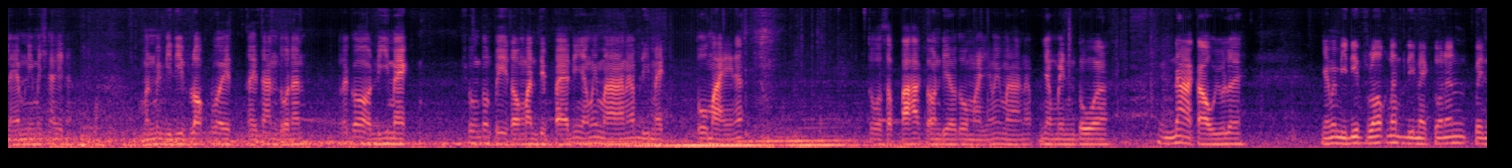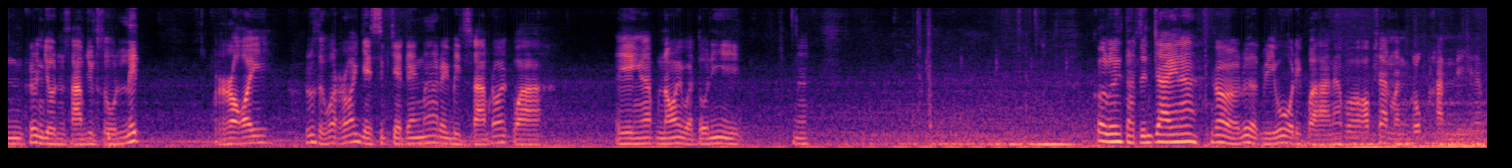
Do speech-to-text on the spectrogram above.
หลมๆนี่ไม่ใช่นะ มันไม่มีดีฟล็อกด้วยไททันตัวนั้น แล้วก็ D-Max ช่วงต้นปี 2018 นี่ยังไม่มานะครับ D-Max ตัวใหม่นะ ตัวสปาร์กตอนเดียวตัวใหม่ยังไม่มานะครับ ยังเป็นตัวหน้าเก่าอยู่เลย ยังไม่มีดิฟล็อกนะ D-Max ตัวนั้นเป็นเครื่องยนต์ 3.0 ลิตรร้อยรู้สึกว่า 177 แรงม้าแรงบิด300 กว่า เองครับน้อยกว่าตัวนี้อีกนะ ก็เลยตัดสินใจนะ ก็เลือก r ีโวดีกว่านะ เพราะออปชันมันครบครันดีนะครับ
